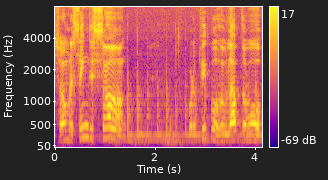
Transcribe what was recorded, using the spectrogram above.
So I'm going to sing this song for the people who love the wolf.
